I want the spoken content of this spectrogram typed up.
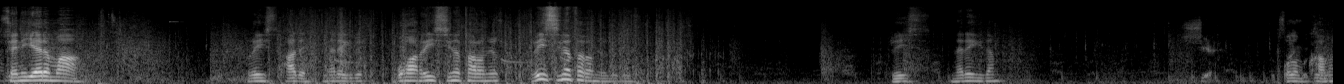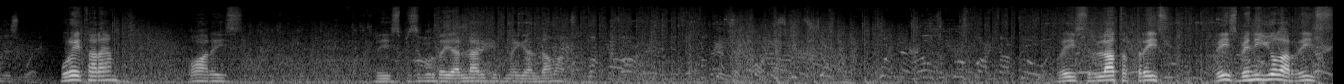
Seni yerim ha. Reis hadi nereye gidiyorsun? Oha reis yine taranıyoruz. Reis yine taranıyoruz. Reis, nereye gidelim? Oğlum, way. Burayı tarayan? Oha reis. Reis bizi burada yerler gibime geldi ama. Reis relat at reis. Reis beni yiyorlar reis.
